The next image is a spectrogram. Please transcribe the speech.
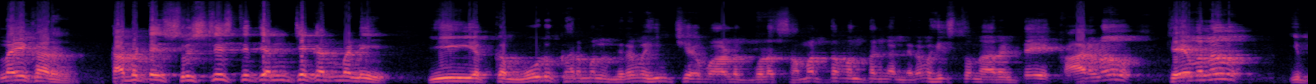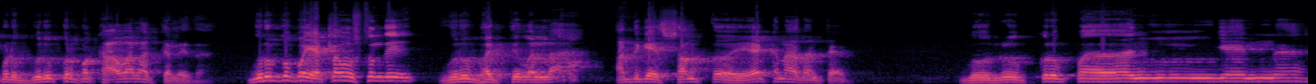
లయకారం కాబట్టి సృష్టి స్థితి అంత్యకర్మణి. ఈ యొక్క మూడు కర్మలు నిర్వహించే వాళ్ళు కూడా సమర్థవంతంగా నిర్వహిస్తున్నారంటే కారణం కేవలం ఇప్పుడు గురుకృప కావాలక్కర్లేదా? గురుకృప ఎట్లా వస్తుంది? గురు భక్తి వల్ల. అందుకే సంత్ ఏకనాథ్ అంటాడు. గురు కృపంజన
